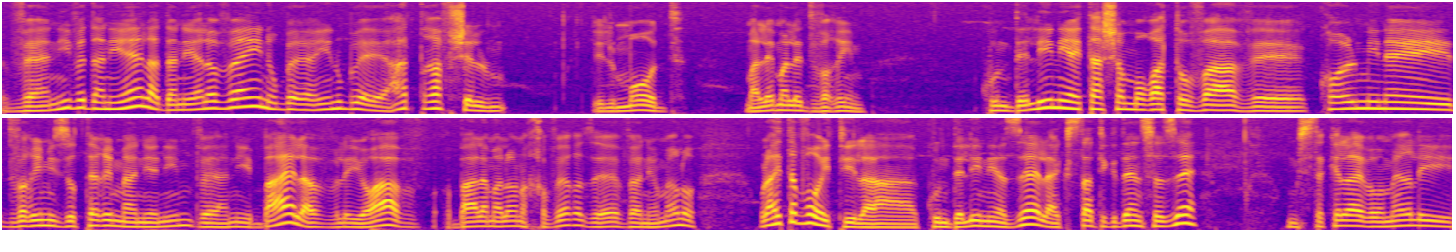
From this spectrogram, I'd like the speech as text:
ואני ודניאלה, דניאלה והיינו, היינו באטרף של ללמוד מלא מלא דברים. קונדליני הייתה שם מורה טובה, וכל מיני דברים איזוטריים מעניינים, ואני בא אליו, ליואב, בעל המלון, החבר הזה, ואני אומר לו, אולי תבוא איתי לקונדליני הזה, ל ecstatic dance הזה. הוא מסתכל עליי ואומר לי,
